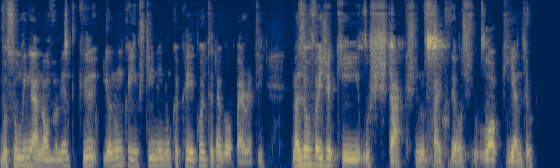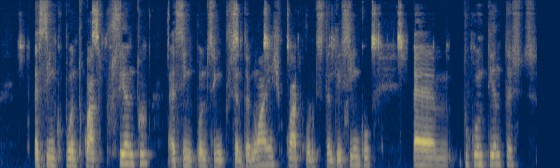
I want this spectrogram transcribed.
vou sublinhar novamente que eu nunca investi nem nunca criei conta na GoParity, mas eu vejo aqui os destaques no site deles logo que entro a 5,4%, a 5,5% anuais, 4,75%. Um, tu contentas-te,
